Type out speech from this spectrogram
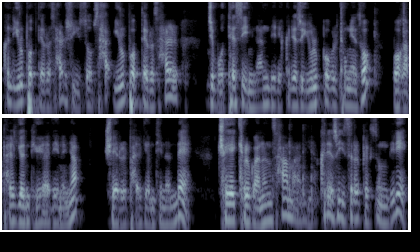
근데 율법대로 살 수 있어. 사, 율법대로 살지 못해서 인간들이 그래서 율법을 통해서 뭐가 발견되어야 되느냐? 죄를 발견되는데 죄의 결과는 사망이야. 그래서 이스라엘 백성들이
